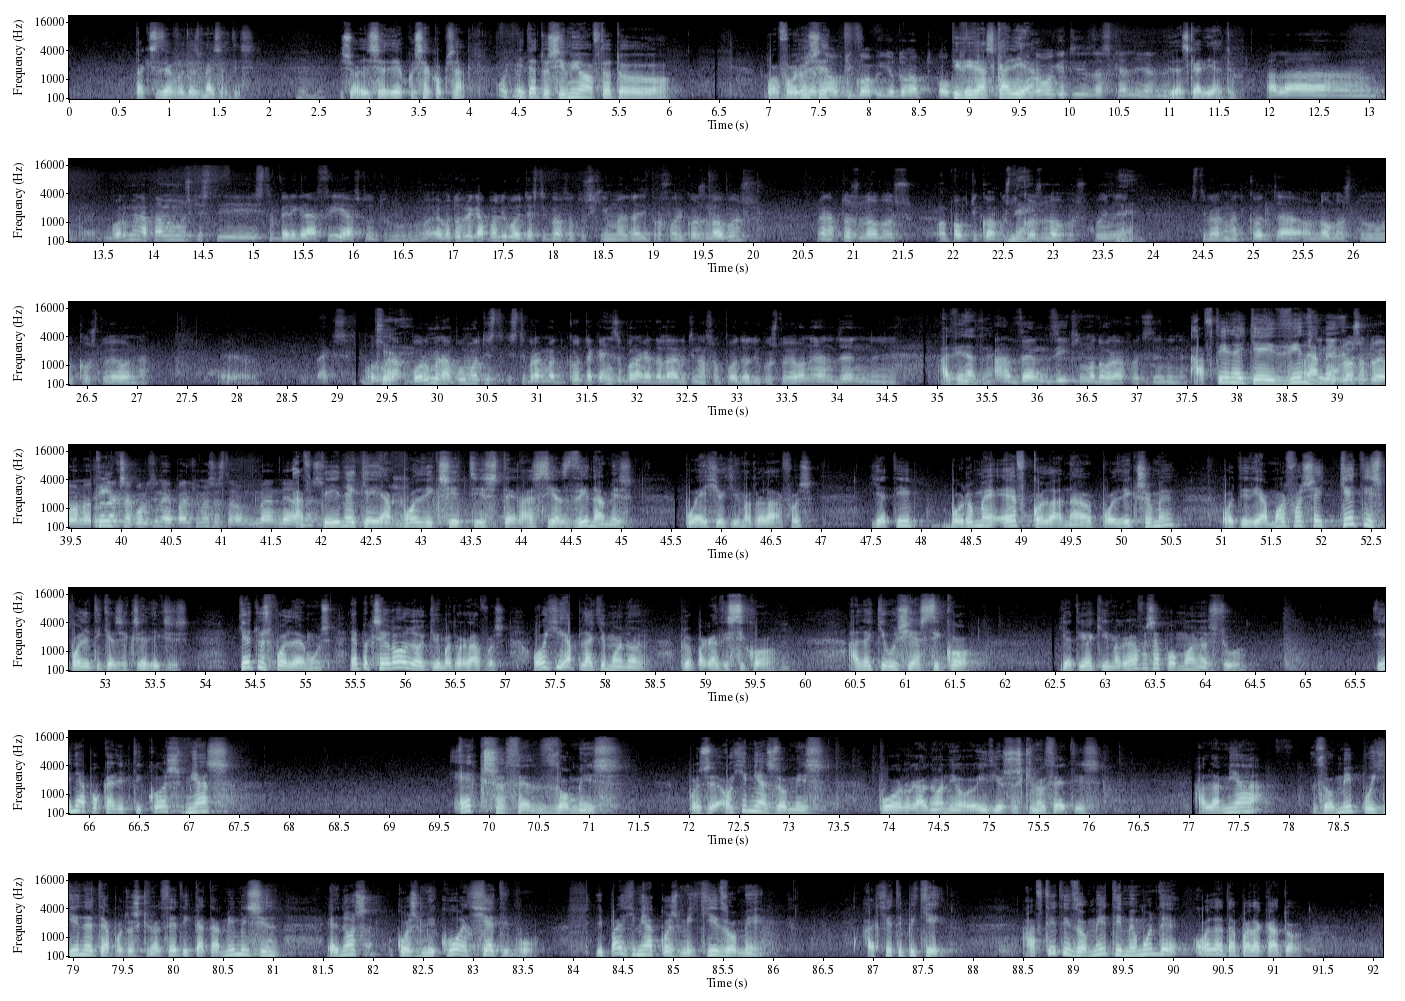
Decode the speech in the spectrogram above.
ταξιδεύοντας μέσα της. Mm-hmm. Sorry, σε, σε έκοψα. Ήταν το σημείο αυτό το, που αφορούσε για οπτικο, για τον οπτικο, τη διδασκαλία. Λόγω για τη διδασκαλία. Ναι. διδασκαλία του. Αλλά μπορούμε να πάμε όμως και στη, στην περιγραφή αυτού του... Εγώ το βρήκα πολύ γοητευτικό αυτό το σχήμα. Δηλαδή προφορικός λόγος, γραπτός λόγος, οπτικοακουστικός ναι. λόγος, που είναι ναι. στην πραγματικότητα ο λόγος του 20ου αιώνα. Ε, Μπορούμε, και... να, μπορούμε να πούμε ότι στην πραγματικότητα κανείς δεν μπορεί να καταλάβει την ανθρωπότητα του 20ου αιώνα αν δεν ε, Αδύνατο. Αν δεν δει κινηματογράφο, έτσι δεν είναι. Αυτή είναι και η δύναμη. Αυτή είναι η γλώσσα του αιώνα. Τι... να εξακολουθεί να υπάρχει μέσα στα νέα Αυτή μέσα. είναι και η απόδειξη της τεράστιας δύναμης που έχει ο κινηματογράφος, γιατί μπορούμε εύκολα να αποδείξουμε ότι διαμόρφωσε και τις πολιτικές εξελίξεις και τους πολέμους. Έπαιξε ρόλο ο κινηματογράφος. Όχι απλά και μόνο προπαγανδιστικό, αλλά και ουσιαστικό. Γιατί ο κινηματογράφος από μόνος του είναι αποκαλυπτικός μιας έξωθεν δομής. όχι μιας δομής που οργανώνει ο ίδιος ο σκηνοθέτης, αλλά μια δομή που γίνεται από το σκηνοθέτη κατά μίμηση ενός κοσμικού αρχέτυπου. Υπάρχει μια κοσμική δομή, αρχετυπική. Αυτή τη δομή τη μιμούνται όλα τα παρακάτω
